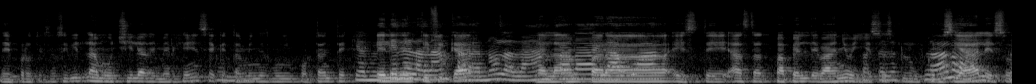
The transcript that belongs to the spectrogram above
de, protección civil, la mochila de emergencia, que también es muy importante, el identificar la lámpara, ¿no? la lámpara, la lámpara este, hasta papel de baño, y eso es crucial, eso,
